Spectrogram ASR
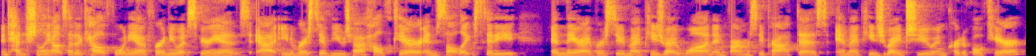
intentionally outside of California for a new experience at University of Utah Healthcare in Salt Lake City. And there I pursued my PGY1 in pharmacy practice and my PGY2 in critical care.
